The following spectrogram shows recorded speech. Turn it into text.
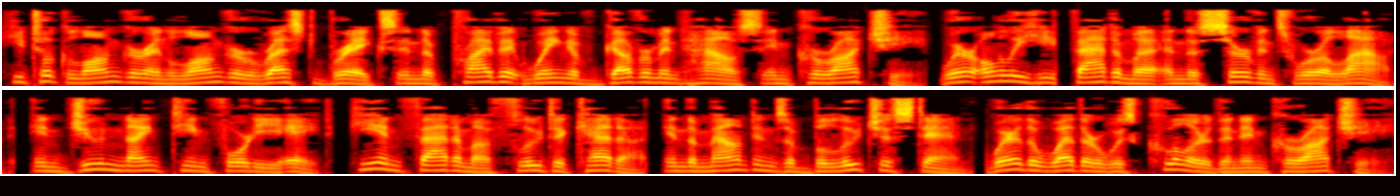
he took longer and longer rest breaks in the private wing of Government House in Karachi, where only he, Fatima and the servants were allowed. In June 1948, he and Fatima flew to Quetta, in the mountains of Baluchistan, where the weather was cooler than in Karachi.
